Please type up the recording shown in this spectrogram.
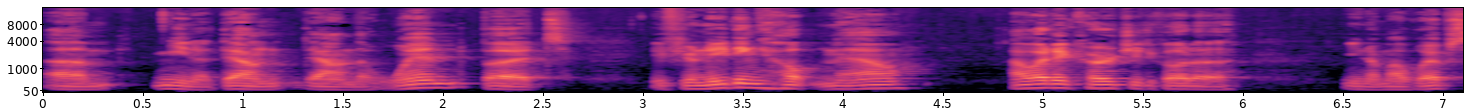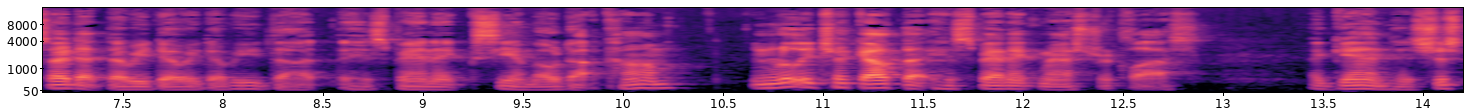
um, you know, down down the wind. But if you're needing help now, I would encourage you to go to you know, my website at www.thehispaniccmo.com and really check out that Hispanic Masterclass. Again, it's just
